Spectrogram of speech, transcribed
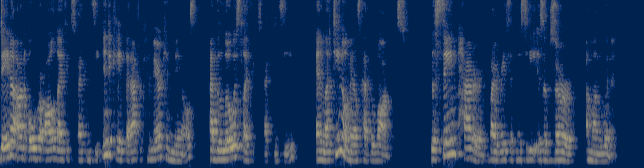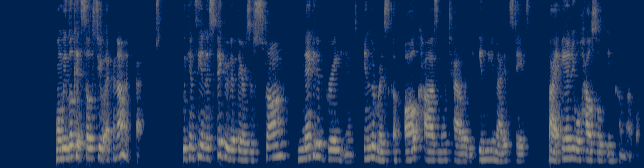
data on overall life expectancy indicate that African American males have the lowest life expectancy and Latino males have the longest. The same pattern by race ethnicity is observed among women. When we look at socioeconomic factors, we can see in this figure that there is a strong negative gradient in the risk of all cause mortality in the United States by annual household income level.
